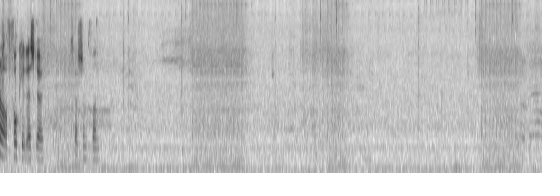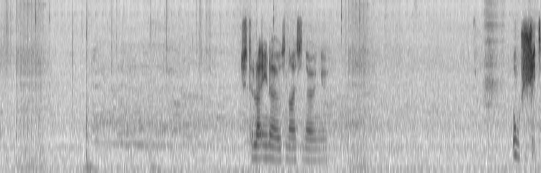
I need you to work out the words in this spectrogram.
not? Fuck it, let's go. Let's have some fun. Just to let you know, it's nice knowing you. Oh shit!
